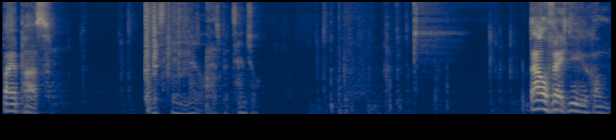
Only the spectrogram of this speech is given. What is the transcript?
Bypass. This thin metal has potential. Darauf wäre ich nie gekommen.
